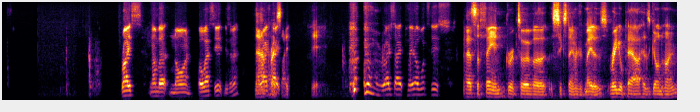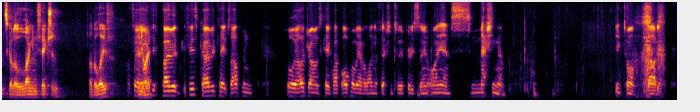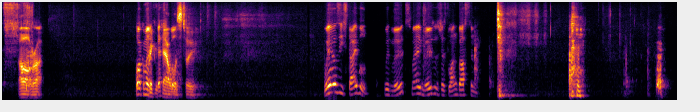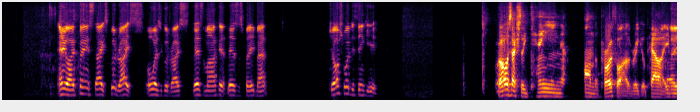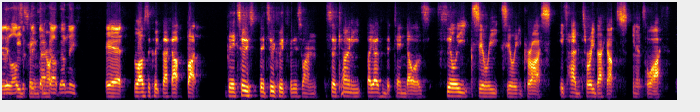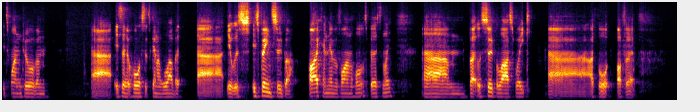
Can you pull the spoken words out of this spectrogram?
Race number nine. Oh, that's it, isn't it? No, race, race eight. eight. Yeah. race eight, Peter. What's this? That's the Fan Group Two over 1600 meters. Regal Power has gone home. It's got a lung infection, I believe tell anyway. you what, if COVID, if this COVID keeps up and all the other dramas keep up, I'll probably have a lung infection too pretty soon. I am smashing them. Big time, starting. Oh, right. Like I'm at a was too. Where was he stabled? With Moods? Maybe Moods was just lung busting. anyway, Feehan Stakes, good race. Always a good race. There's the market. There's the speed, Matt. Josh, what do you think here? Well, I was actually keen on the profile of Regal Power. Even oh, he loves to click back not, up, doesn't he? Yeah, loves to click back up, but they're too they're too quick for this one. So Coney, they opened at ten dollars. Silly, silly, silly price. It's had three backups in its life. It's won two of them. Uh, it's a horse that's going to love it. Uh, it was. It's been super. I can never find the horse personally. Um, but it was super last week. Uh, I thought off a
